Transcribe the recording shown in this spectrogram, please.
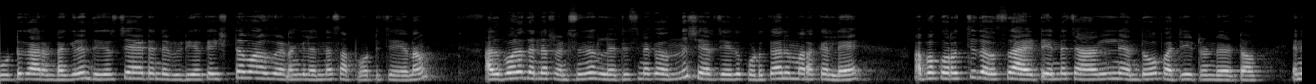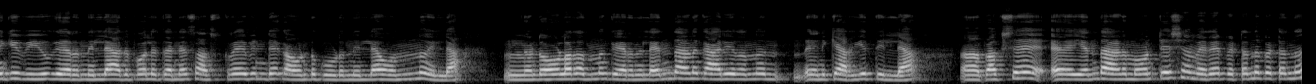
കൂട്ടുകാരുണ്ടെങ്കിലും തീർച്ചയായിട്ടും എന്റെ വീഡിയോ ഒക്കെ ഇഷ്ടമാവുകയാണെങ്കിൽ എന്നെ സപ്പോർട്ട് ചെയ്യണം. അതുപോലെ തന്നെ ഫ്രണ്ട്സിനും റിലേറ്റീവ്സിനൊക്കെ ഒന്ന് ഷെയർ ചെയ്ത് കൊടുക്കാനും മറക്കല്ലേ? അപ്പോൾ കുറച്ച് ദിവസമായിട്ട് എന്റെ ചാനലിന് എന്തോ പറ്റിയിട്ടുണ്ട് കേട്ടോ. എനിക്ക് വ്യൂ കയറുന്നില്ല അതുപോലെ തന്നെ സബ്സ്ക്രൈബിന്റെ കൗണ്ട് കൂടുന്നില്ല ഒന്നുമില്ല. ഡോളറൊന്നും കയറുന്നില്ല എന്താണ് കാര്യമെന്നൊന്നും എനിക്കറിയത്തില്ല. പക്ഷേ എന്താണ് മോണിറ്റേഷൻ വരെ പെട്ടെന്ന് പെട്ടെന്ന്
